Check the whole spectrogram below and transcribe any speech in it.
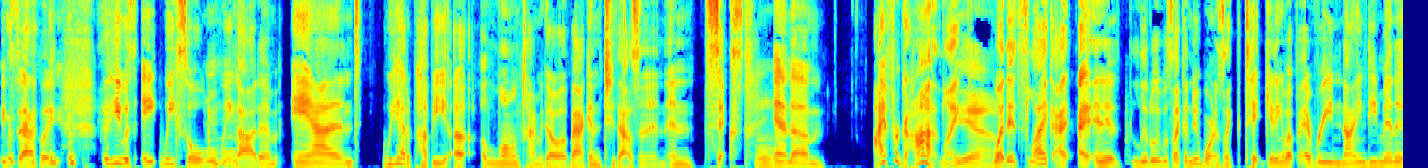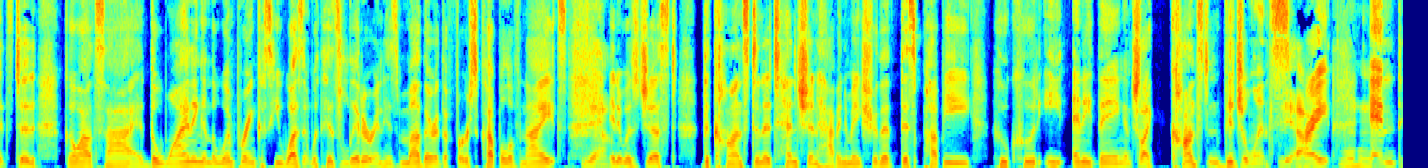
exactly. But he was eight weeks old when we Mhm. got him. And we had a puppy a, a long time ago, back in 2006. Mm. And um, I forgot like Yeah. what it's like. I, I and it literally was like a newborn. It's like ta getting him up every 90 minutes to go outside, the whining and the whimpering because he wasn't with his litter and his mother the first couple of nights. yeah. And it was just the constant attention, having to make sure that this puppy who could eat anything and just like constant vigilance, Yeah. right? Mhm. And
